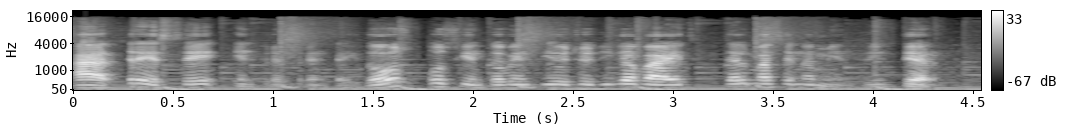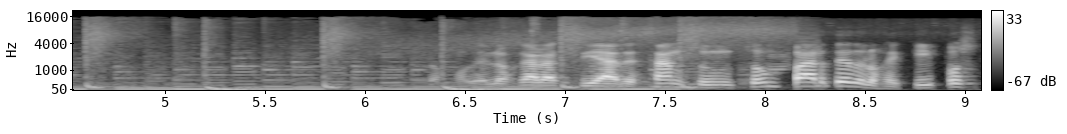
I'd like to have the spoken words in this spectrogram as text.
A13 entre 32 o 128 GB de almacenamiento interno. Los modelos Galaxy A de Samsung son parte de los equipos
